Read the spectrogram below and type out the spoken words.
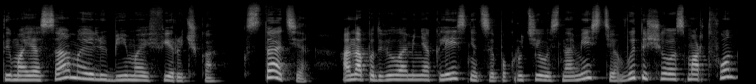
ты моя самая любимая Фирочка. Кстати, она подвела меня к лестнице, покрутилась на месте, вытащила смартфон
